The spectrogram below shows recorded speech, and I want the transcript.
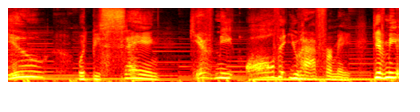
you would be saying, Give me all that you have for me. Give me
